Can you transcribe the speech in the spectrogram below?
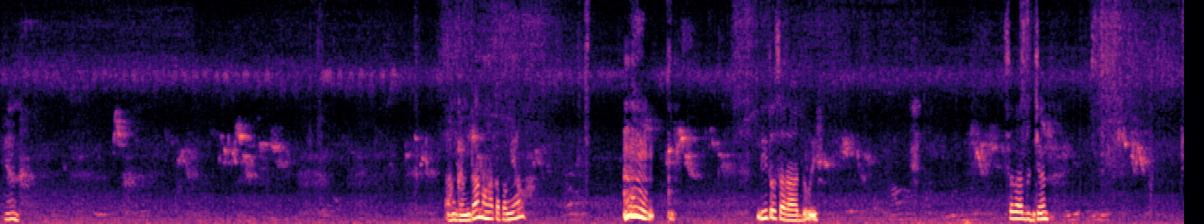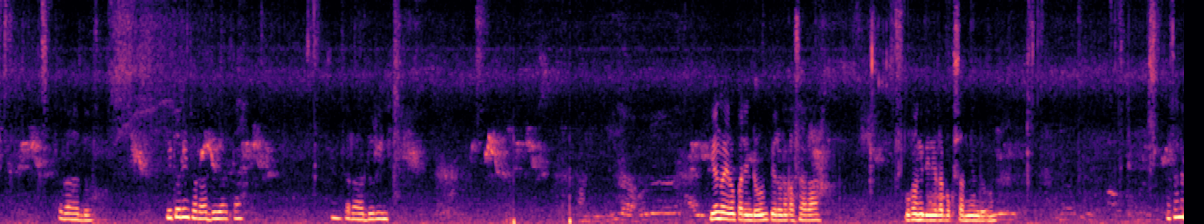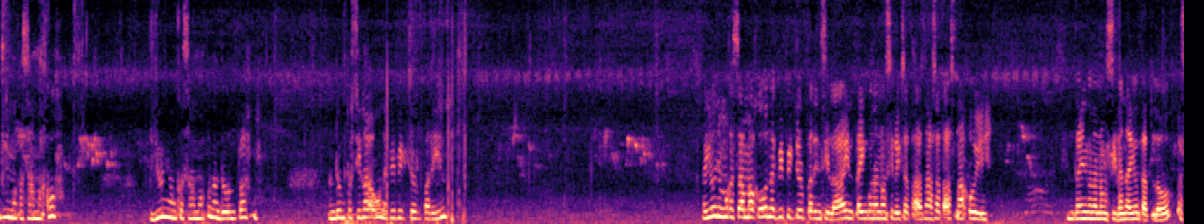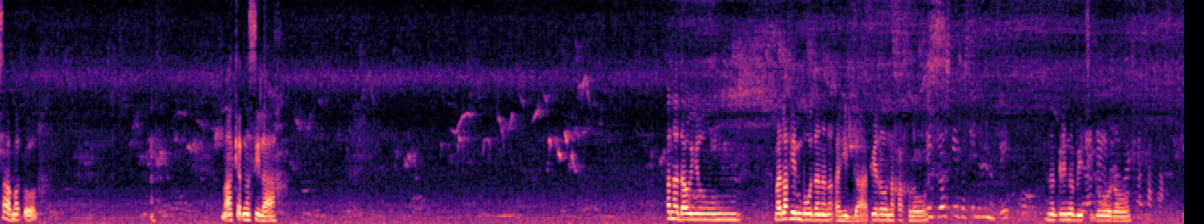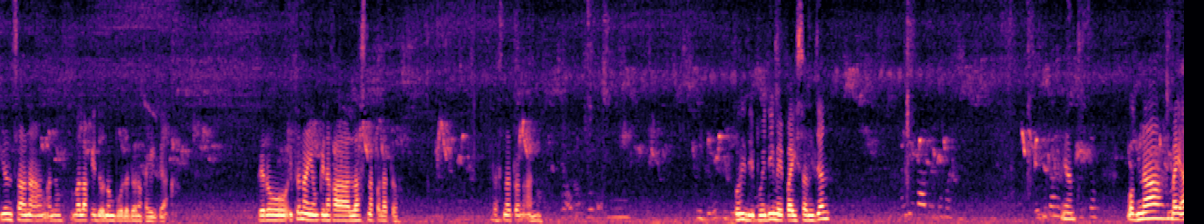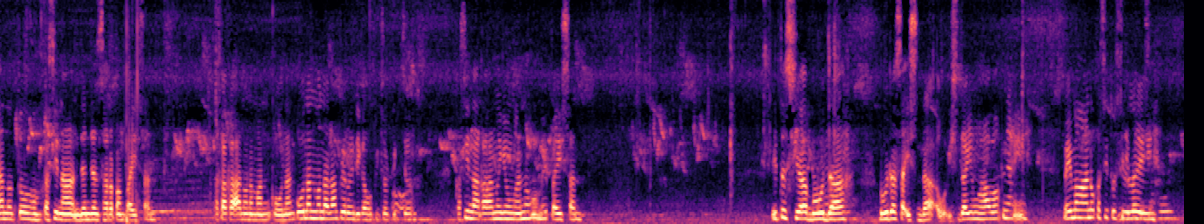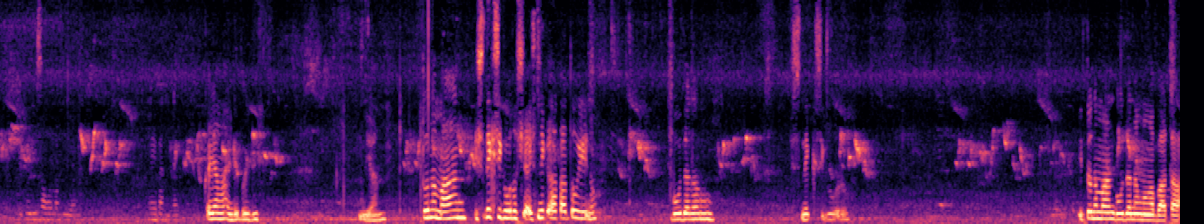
Yan. Ang ganda mga kapangyaw. Dito sarado eh. Sarado dyan. Sarado. Dito rin sarado yata. Yung sarado rin. Yun, mayroon pa rin doon pero nakasara. Mukhang hindi nila buksan yun doon. Nasaan na ba yung kasama ko? Ayun, yung kasama ko nandoon pa. Nandoon pa sila, oh, nagpipicture pa rin. Ayun, yung mga kasama ko, nagpipicture pa rin sila. Hintayin ko na lang sila sa taas. Nasa taas na ako eh. Hintayin ko na lang sila na yung tatlo, kasama ko. Maakit na sila. Ano daw yung malaking Buddha na nakahiga pero naka-close. Nag-renovate siguro. Yun sana ang ano, malaki doon ang Buddha doon nakahiga. Pero ito na yung pinaka last na pala to. Last na to na ano. Hindi pwede, may paisan dyan. Yan. Wag na, may ano to. Kasi na, dyan dyan sarap ang paisan. Nakakaano naman kunan. Kunan mo na lang pero hindi ka picture picture. Kasi nakaano yung ano, may paisan. Ito siya, Buddha. Buda sa isda. O, isda yung hawak niya eh. May mga ano kasi to sila eh. Kaya nga, hindi pwede. Yan. Ito naman, snake siguro siya. Snake ata to eh, no? Buda ng snake siguro. Ito naman, Buda ng mga bata.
